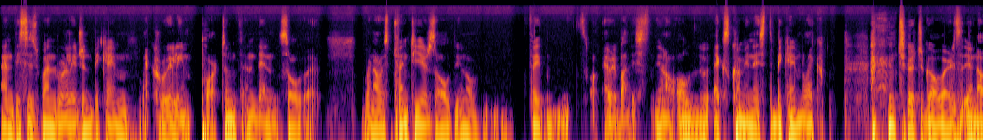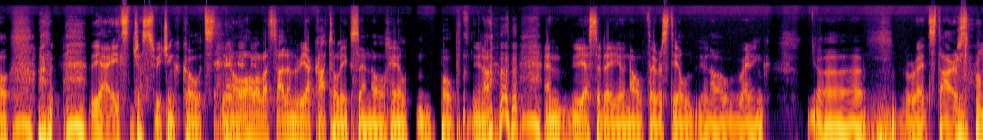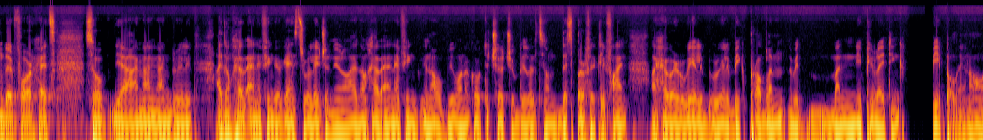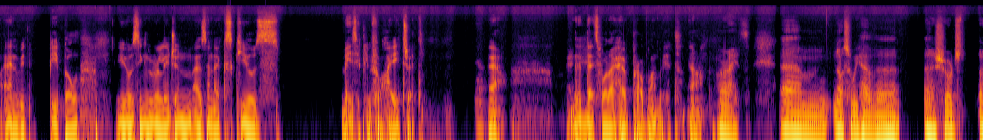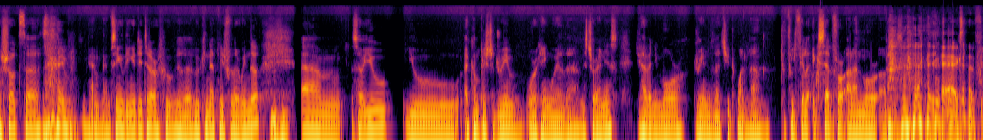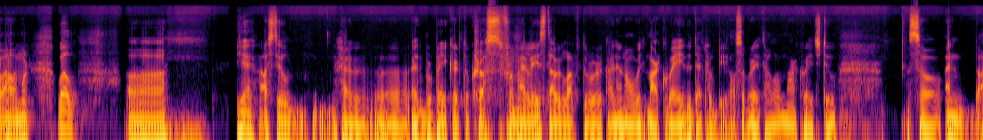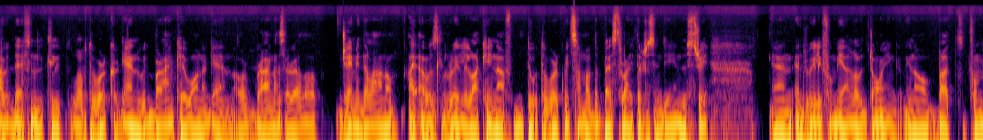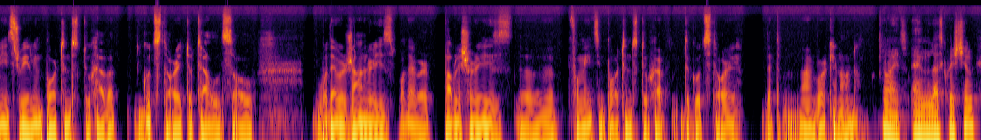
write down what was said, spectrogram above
And this is when religion became like really important. And then, so uh, when I was 20 years old, you know, they, everybody's, you know, all the ex communists became like churchgoers, you know. yeah, it's just switching codes, you know. all of a sudden we are Catholics and all hail Pope, you know. and yesterday, you know, they were still, you know, wearing uh, red stars on their foreheads. So yeah, I'm, I'm, I'm really I don't have anything against religion. You know, I don't have anything. You know, you want to go to church, you believe some. That's perfectly fine. I have a really really big problem with manipulating people. You know, and with people using religion as an excuse, basically for hatred. Yeah. yeah. That, that's what I have problem with. Yeah. All right. Um, no, so we have a, a short a short uh, time. I'm, I'm, seeing the editor who is uh, looking at me through the window. Mm-hmm. Um, so you you accomplished a dream working with uh, Mr. Ennis. Do you have any more dreams that you'd want um, to fulfill, except for Alan Moore? yeah, except for Alan Moore. Well, uh, Yeah, I still have uh, Ed Brubaker to cross from my list. I would love to work, I don't know, with Mark Waid. That would be also great. I love Mark Waid too. So, and I would definitely love to work again with Brian K. Vaughan again, or Brian Azzarello, Jamie Delano. I, I was really lucky enough to, to work with some of the best writers in the industry. And, and really for me, I love drawing, you know, but for me, it's really important to have a good story to tell. So, whatever genre is, whatever publisher is, uh, for me, it's important to have the good story that I'm working on. All right. And last question.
